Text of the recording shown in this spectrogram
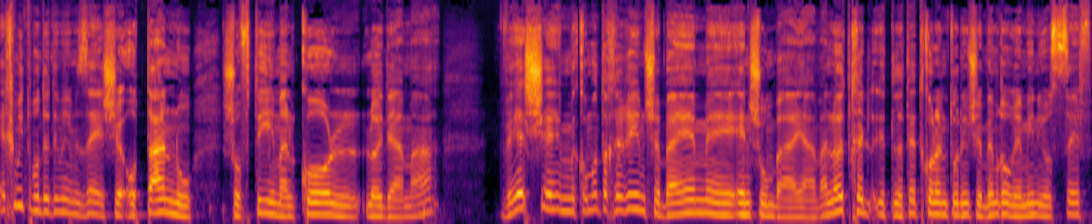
איך מתמודדים עם זה שאותנו שופטים על כל לא יודע מה, ויש אה, מקומות אחרים שבהם אה, אין שום בעיה. ואני לא אתחיל לתת את כל הנתונים שבן רור ימיני אוסף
